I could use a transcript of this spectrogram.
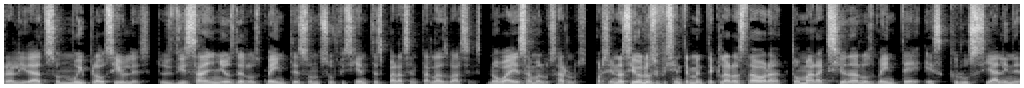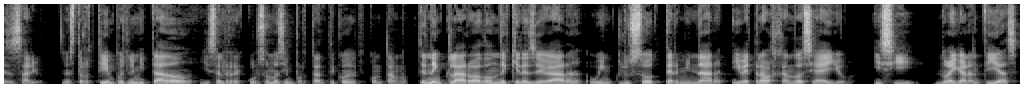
realidad son muy plausibles. Los 10 años de los 20 son suficientes para sentar las bases. No vayas a mal usarlos. Por si no ha sido lo suficientemente claro hasta ahora, tomar acción a los 20 es crucial y necesario. Nuestro tiempo es limitado y es el recurso más importante con el que contamos. Ten en claro a dónde quieres llegar o incluso terminar y ve trabajando hacia ello. Y sí, no hay garantías,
